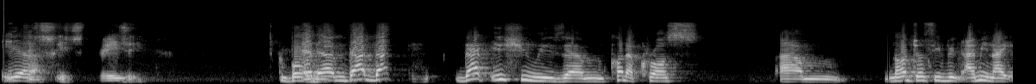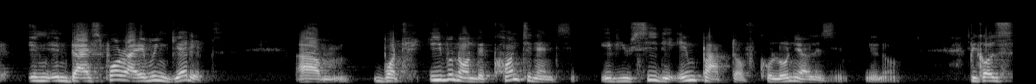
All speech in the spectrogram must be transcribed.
It- Yeah. it's, it's crazy But And- um, that that that issue is um, cut across um, not just even. I mean, I in in diaspora I even get it, um, but even on the continent, if you see the impact of colonialism, you know, because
